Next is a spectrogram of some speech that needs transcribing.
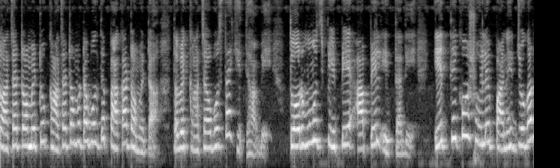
কাঁচা টমেটো কাঁচা টমেটো বলতে পাকা টমেটো, তবে কাঁচা অবস্থায় খেতে হবে। তরমুজ, পেঁপে, আপেল ইত্যাদি। এর থেকেও শরীরে পানির যোগান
